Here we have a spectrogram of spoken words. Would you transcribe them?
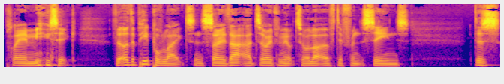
playing music that other people liked, and so that had to open me up to a lot of different scenes. There's,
